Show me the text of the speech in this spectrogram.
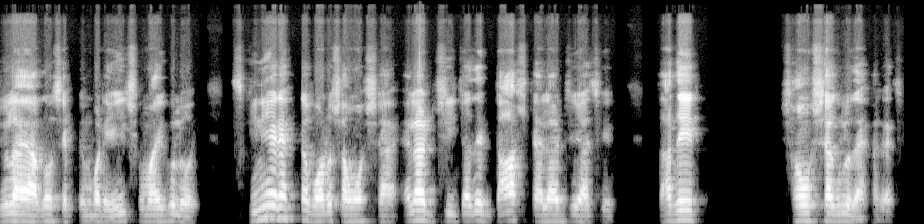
জুলাই, আগস্ট, সেপ্টেম্বরে এই সময়গুলো স্কিনের একটা বড় সমস্যা, অ্যালার্জি, যাদের ডাস্ট অ্যালার্জি আছে, তাদের সমস্যাগুলো দেখা গেছে।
